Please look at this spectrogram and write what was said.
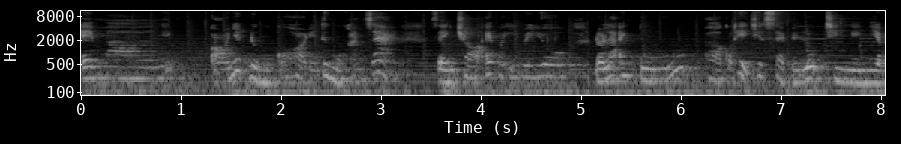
Em uh, có nhận được một câu hỏi đến từ một khán giả dành cho FYE Radio đó là anh Tú uh, có thể chia sẻ về lộ trình nghề nghiệp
